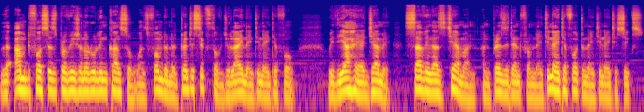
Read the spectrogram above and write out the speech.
the Armed Forces Provisional Ruling Council was formed on the 26th of July 1994, with Yahya Jammeh serving as chairman and president from 1994 to 1996.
